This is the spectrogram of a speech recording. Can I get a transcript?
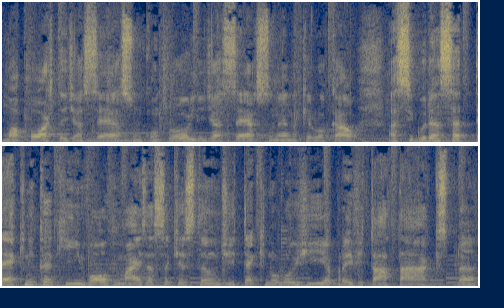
uma porta de acesso, um controle de acesso, né? Naquele local. A segurança técnica, que envolve mais essa questão de tecnologia para evitar ataques, para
